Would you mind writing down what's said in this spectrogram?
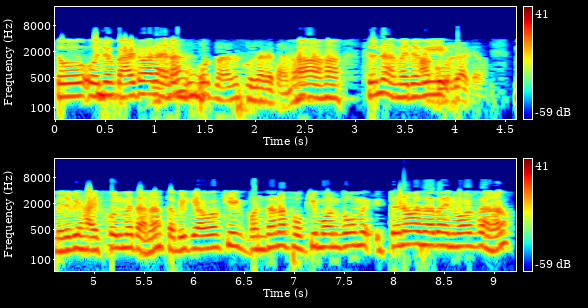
तो वो जो बैट वाला है ना? बहुत बड़ा खुला रहता है ना? हाँ हाँ। सुन ना मैं जब हाँ, है। मैं जब हाई स्कूल में था ना तभी क्या हुआ कि एक बंदा ना पोकेमोन को में इतना ज़्यादा इन्वॉल्व था ना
